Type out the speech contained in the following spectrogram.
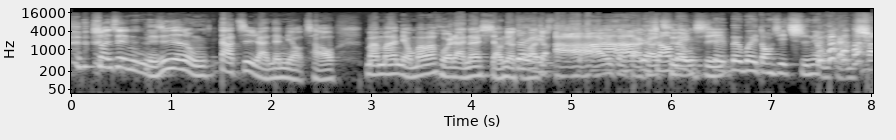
算是你是那种大自然的鸟巢，妈妈鸟妈妈回来，那小鸟嘴巴就啊啊啊，一直打开吃东西，被被喂东西吃那种感觉。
